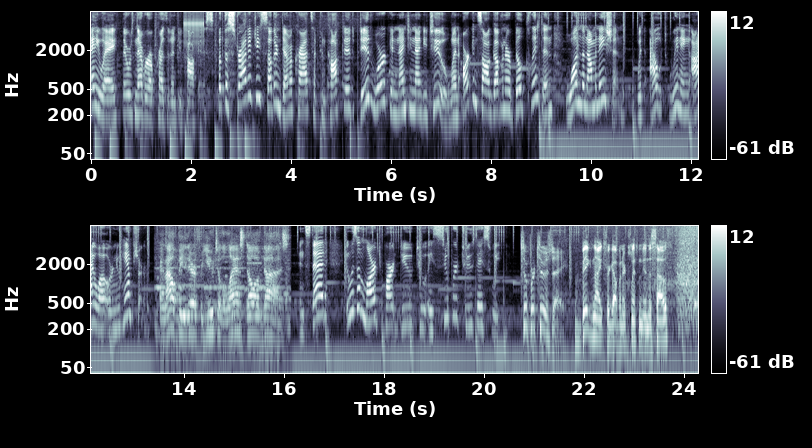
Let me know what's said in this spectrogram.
Anyway, there was never a President Dukakis. But the strategy Southern Democrats had concocted did work in 1992 when Arkansas Governor Bill Clinton won the nomination without winning Iowa or New Hampshire. And I'll be there for you till the last dog dies. Instead, it was in large part due to a Super Tuesday sweep. Super Tuesday. Big night for Governor Clinton in the South.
